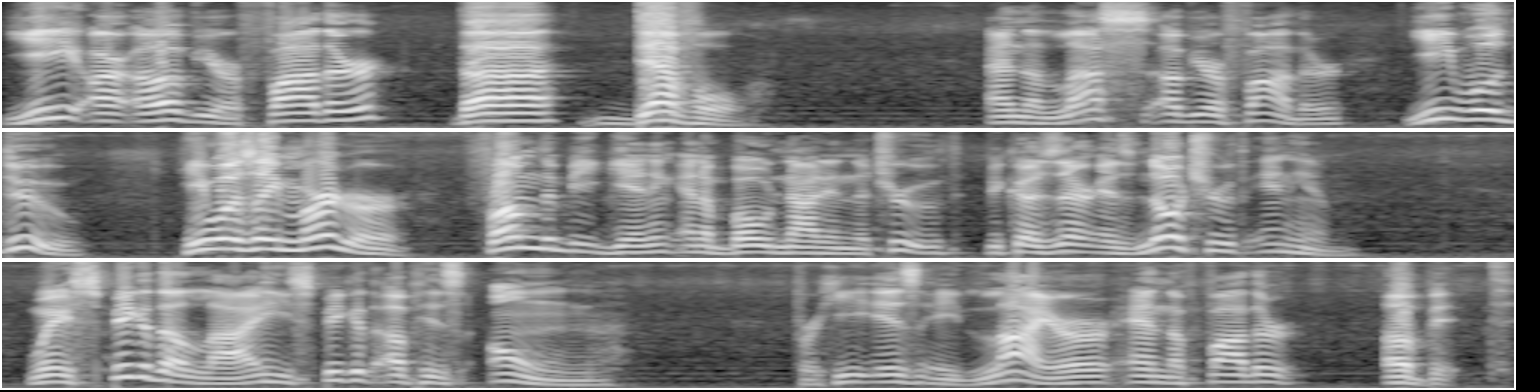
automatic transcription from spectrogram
Ye are of your father the devil, and the lusts of your father ye will do. He was a murderer from the beginning and abode not in the truth, because there is no truth in him. When he speaketh a lie, he speaketh of his own, for he is a liar and the father of it.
